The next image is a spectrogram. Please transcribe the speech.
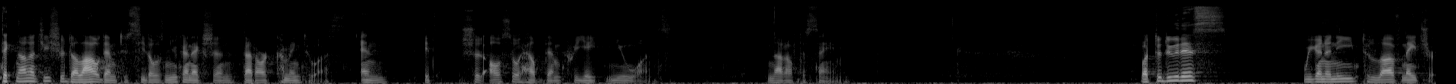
technology should allow them to see those new connections that are coming to us. And it should also help them create new ones, not of the same. But to do this, we're going to need to love nature.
